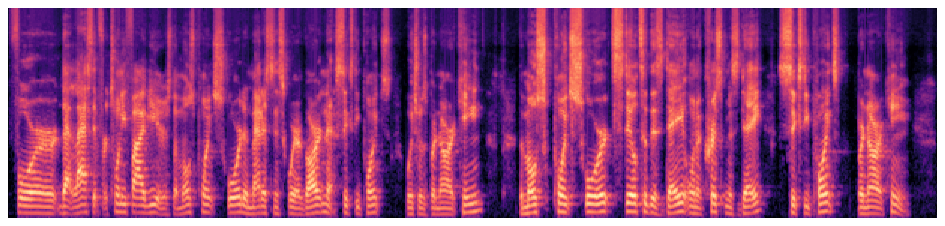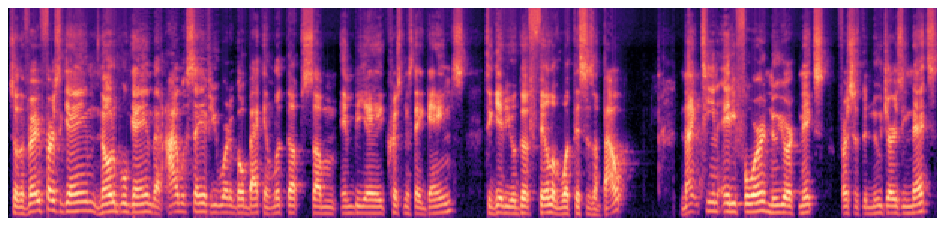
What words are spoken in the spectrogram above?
for that lasted for 25 years. The most points scored in Madison Square Garden at 60 points, which was Bernard King. The most points scored still to this day on a Christmas day, 60 points, Bernard King. So the very first game, notable game that I would say if you were to go back and look up some NBA Christmas Day games to give you a good feel of what this is about. 1984 New York Knicks versus the New Jersey Nets.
